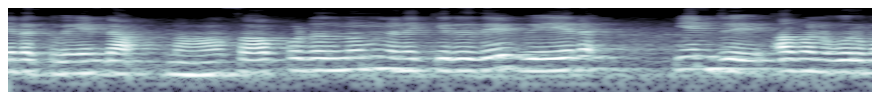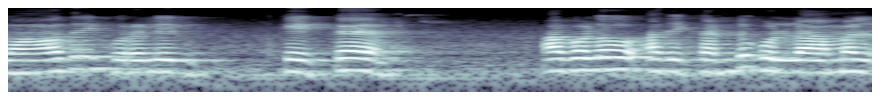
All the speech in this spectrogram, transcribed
எனக்கு வேண்டாம் நான் சாப்பிடணும்னு நினைக்கிறதே வேற என்று அவன் ஒரு மாதிரி குரலில் கேட்க அவளோ அதை கண்டுகொள்ளாமல்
